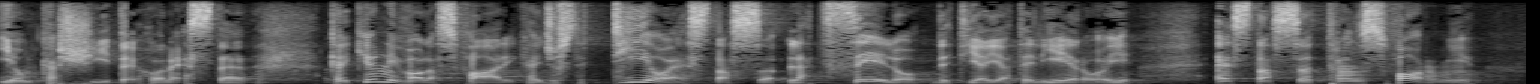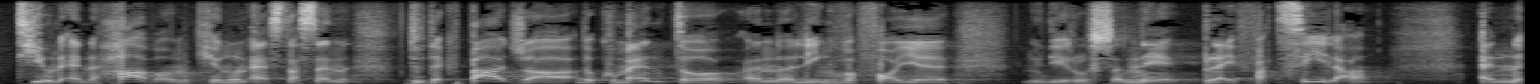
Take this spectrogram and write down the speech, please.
iom cascite, honeste, kai che uni volas fari, kai giuste tio estas la celo de tiai atelieroi, estas transformi tiun enhavon, kiu nun estas en dudekpaĝa dokumento en lingvo foje, ni dirus, ne plej facila, en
